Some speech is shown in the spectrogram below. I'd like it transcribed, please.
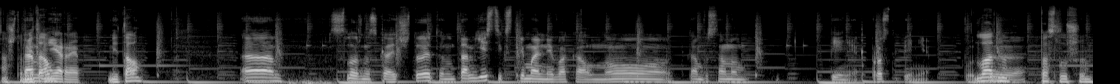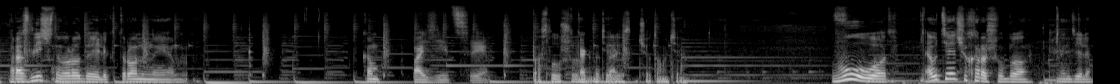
А что, там металл? не рэп. Металл? А, сложно сказать, что это. Ну, там есть экстремальный вокал, но там в основном пение, просто пение. Вот, Ладно, э, послушаю. различного рода электронные композиции. Послушаю. как-то так. Интересно, что там у тебя? Вот. А у тебя что хорошего было на неделе?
